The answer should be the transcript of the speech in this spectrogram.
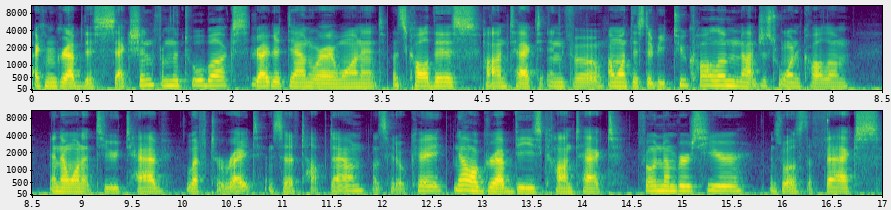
I can grab this section from the toolbox, drag it down where I want it. Let's call this contact info. I want this to be two column, not just one column. And I want it to tab left to right instead of top down. Let's hit OK. Now I'll grab these contact phone numbers here, as well as the fax,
